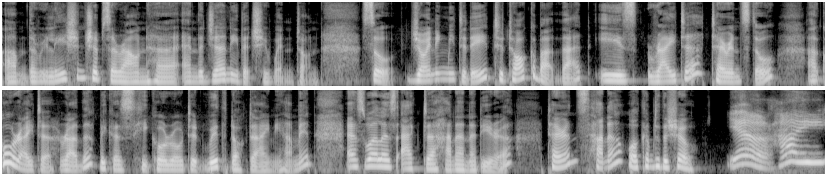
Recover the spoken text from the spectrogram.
um, the relationships around her and the journey that she went on. So, joining me today to talk about that is writer Terence Toh, uh, co writer rather, because he co wrote it with Dr. Aini Hamid, as well as actor Hannah Nadira. Terence, Hannah, welcome to the show. Yeah, hi.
